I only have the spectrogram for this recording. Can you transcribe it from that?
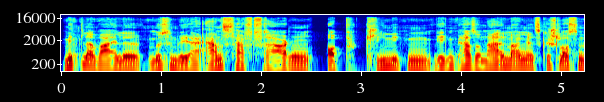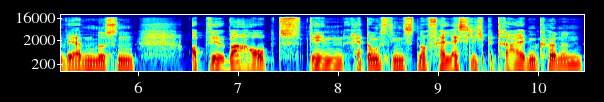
Mittlerweile müssen wir ja ernsthaft fragen, ob Kliniken wegen Personalmangels geschlossen werden müssen, ob wir überhaupt den Rettungsdienst noch verlässlich betreiben können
